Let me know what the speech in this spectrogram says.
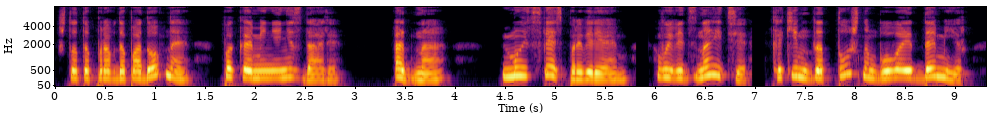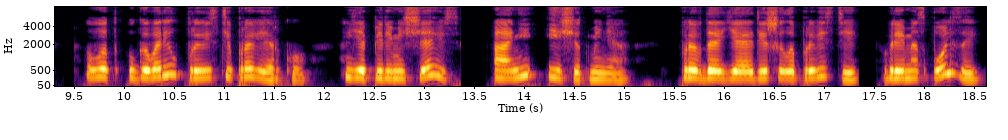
что-то правдоподобное, пока меня не сдали. Одна, мы связь проверяем. Вы ведь знаете, каким дотошным бывает Дамир. Вот уговорил провести проверку. Я перемещаюсь, а они ищут меня. Правда, я решила провести время с пользой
